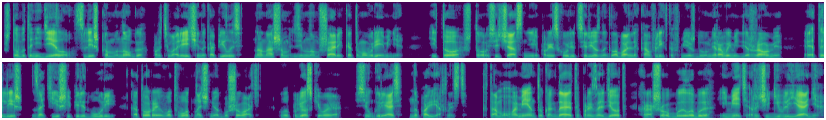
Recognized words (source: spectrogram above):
Что бы ты ни делал, слишком много противоречий накопилось на нашем земном шаре к этому времени. И то, что сейчас не происходит серьезных глобальных конфликтов между мировыми державами, это лишь затишье перед бурей, которая вот-вот начнет бушевать, выплескивая всю грязь на поверхность. К тому моменту, когда это произойдет, хорошо было бы иметь рычаги влияния.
